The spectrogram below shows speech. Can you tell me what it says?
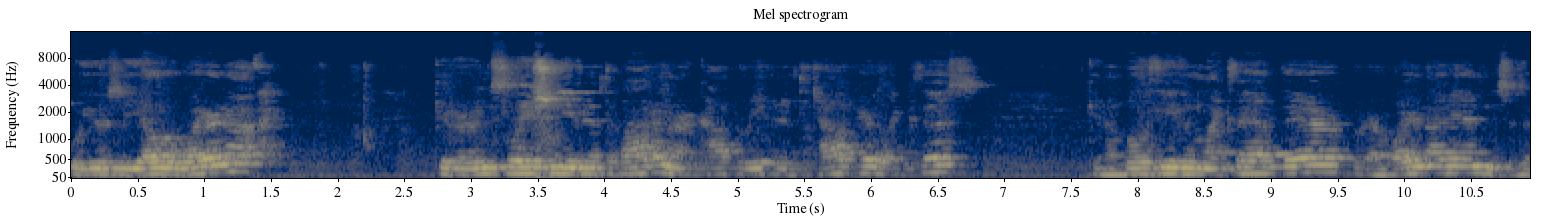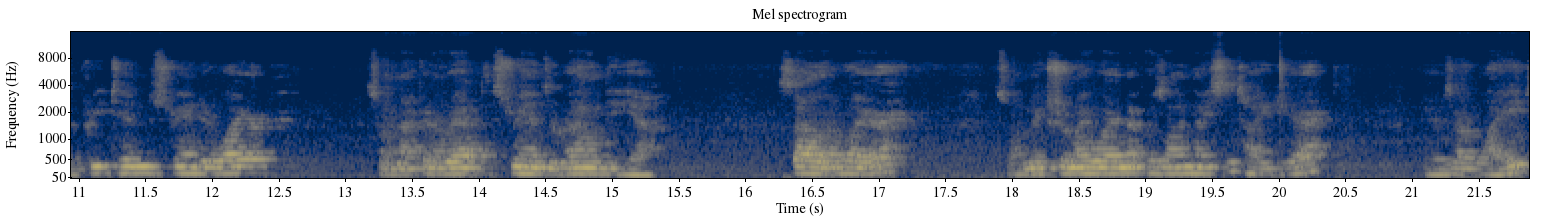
We'll use a yellow wire nut. Get our insulation even at the bottom our copper even at the top here like this. Get them both even like that there. Put our wire nut in. This is a pre-tinned stranded wire. So I'm not going to wrap the strands around the uh, solid wire. So I'll make sure my wire nut goes on nice and tight here. There's our white.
